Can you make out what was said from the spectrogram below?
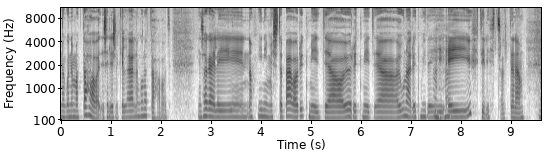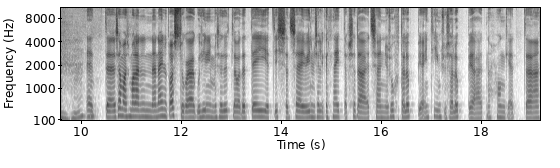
nagu nemad tahavad ja sellisel kellaajal, nagu nad tahavad. Ja sageli noh, inimeste päevarütmid ja öörütmid ja unerütmid ei mm, -hmm. ei ühti lihtsalt enam mm. -hmm. et äh, samas ma olen näinud vastukaja, kus inimesed ütlevad, et ei, et issand, see ju ilmselgelt näitab seda, et see on ju suhte lõpp ja intiimsuse lõpp ja et noh, ongi, et äh,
